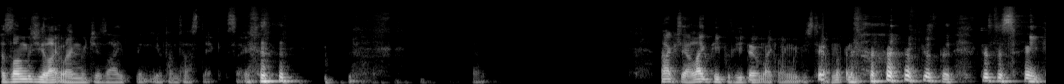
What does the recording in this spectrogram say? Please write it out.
As long as you like languages i think you're fantastic so Actually, I like people who don't like languages too. I'm not going to just to just to say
